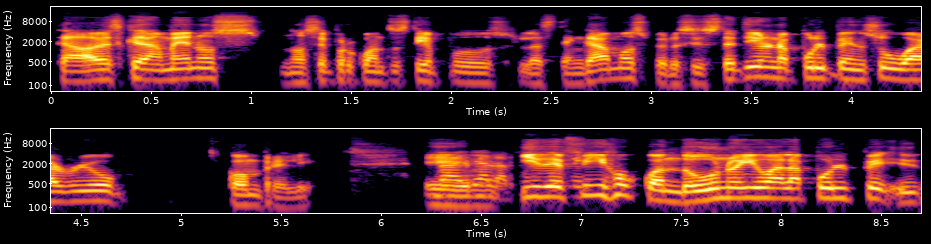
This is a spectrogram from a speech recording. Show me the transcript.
cada vez quedan menos, no sé por cuántos tiempos las tengamos, pero si usted tiene una pulpa en su barrio, cómprele. Eh, y de fijo, cuando uno iba a la pulpe, eh,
